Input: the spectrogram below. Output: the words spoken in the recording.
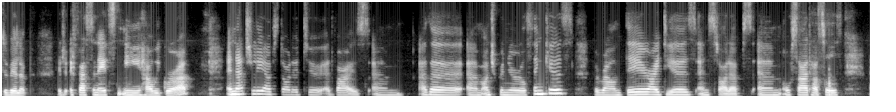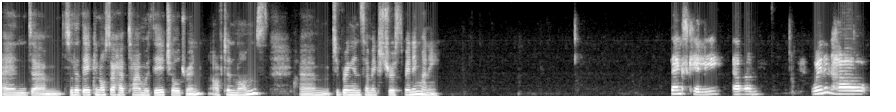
develop. It, it, fascinates me how we grow up, and naturally, I've started to advise. Um, other um, entrepreneurial thinkers around their ideas and startups um, or side hustles, and so that they can also have time with their children, often moms, um, to bring in some extra spending money. Thanks, Kelly. Um, when and how,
